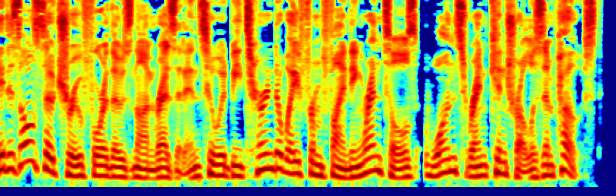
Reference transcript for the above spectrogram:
It is also true for those non-residents who would be turned away from finding rentals once rent control is imposed.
